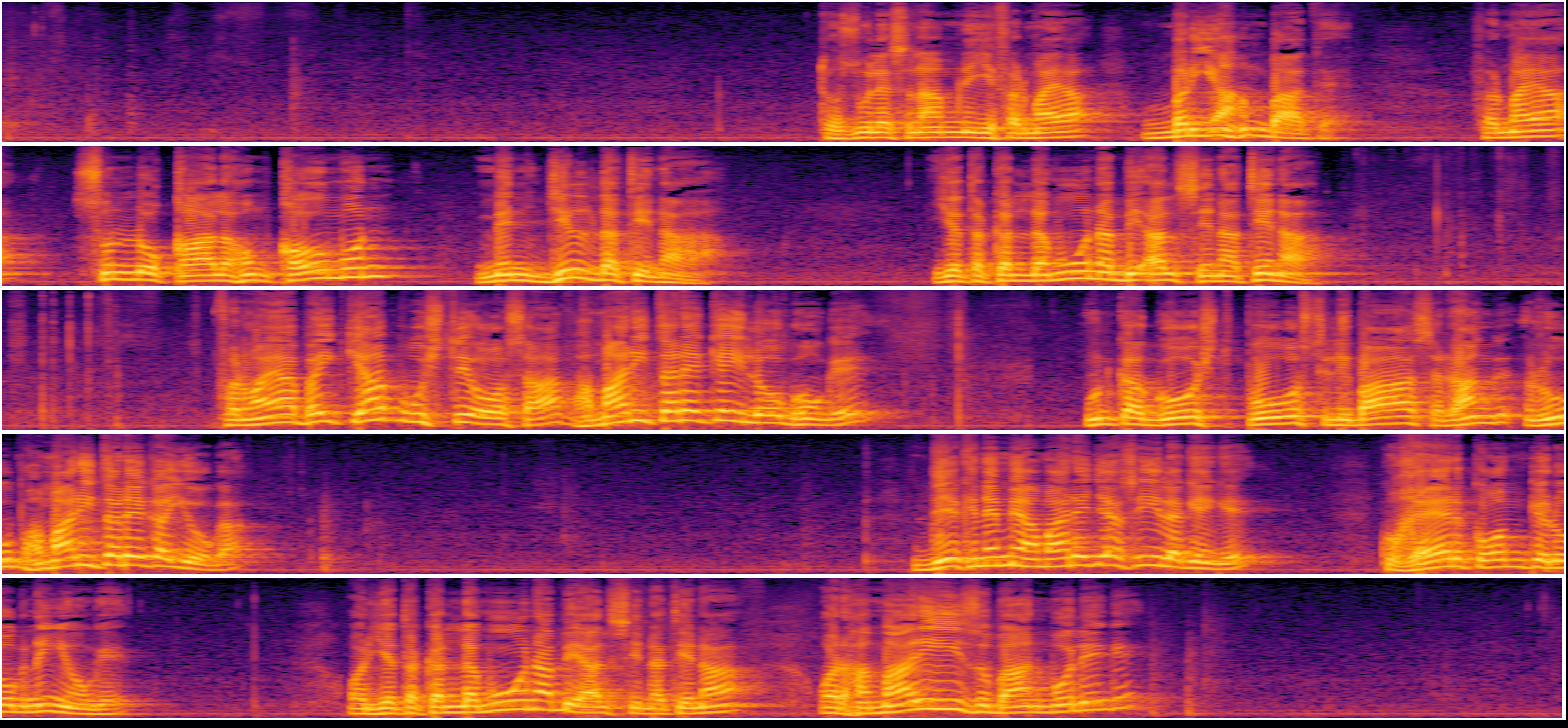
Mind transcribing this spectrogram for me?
تو حضور علیہ السلام نے یہ فرمایا، بڑی اہم بات ہے۔ فرمایا، سن لو قالہم قوم من جلدتنا یتکلمون بألسنتنا۔ فرمایا، بھائی، کیا پوچھتے ہو صاحب ہماری طرح کے ہی لوگ ہوں گے۔ ان کا گوشت، پوست، لباس، رنگ، روپ ہماری طرح کا ہی ہوگا۔ دیکھنے میں ہمارے جیسے ہی لگیں گے، کوئی غیر قوم کے لوگ نہیں ہوں گے۔ اور یہ تکلمون بے السنتنا اور ہماری ہی زبان بولیں گے۔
